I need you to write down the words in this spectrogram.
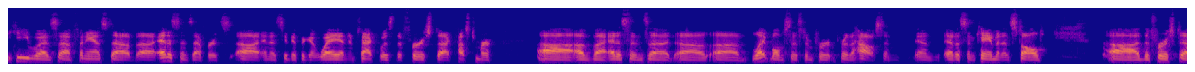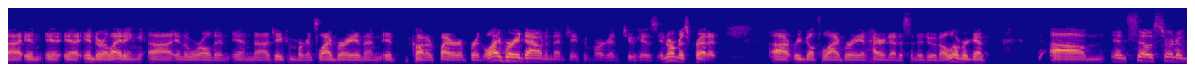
he, was uh, financed uh, uh, Edison's efforts uh, in a significant way, and in fact was the first customer uh, of uh, Edison's uh, uh, uh, light bulb system for, for the house. And, and Edison came and installed uh, the first in, in, indoor lighting in the world in, in JP Morgan's library. And then it caught on fire and burned the library down. And then JP Morgan, to his enormous credit, rebuilt the library and hired Edison to do it all over again. Um, and so sort of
